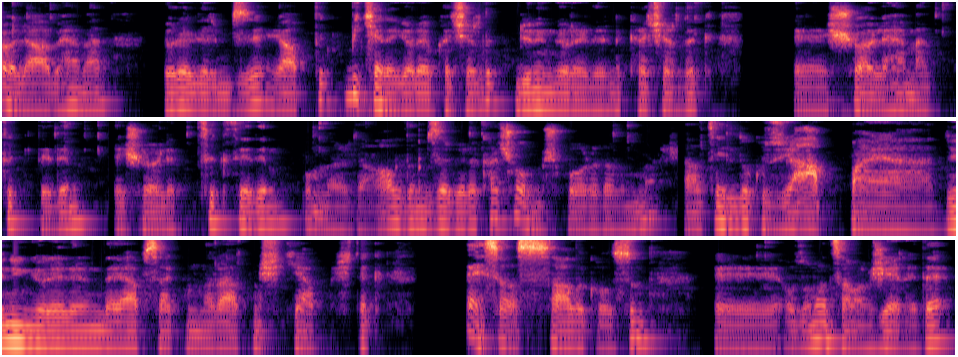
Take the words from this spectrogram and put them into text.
Şöyle abi hemen görevlerimizi yaptık. Bir kere görev kaçırdık. Dünün görevlerini kaçırdık. Ee, şöyle hemen tık dedim ve şöyle tık dedim. Bunları da aldığımıza göre kaç olmuş bu arada bunlar? 659 yapma ya. Dünün görevlerini de yapsak bunları 62 yapmıştık. Neyse sağlık olsun. Ee, o zaman tamam JR'de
